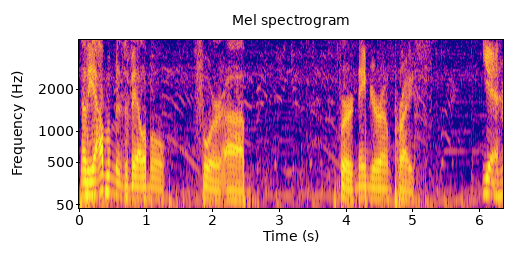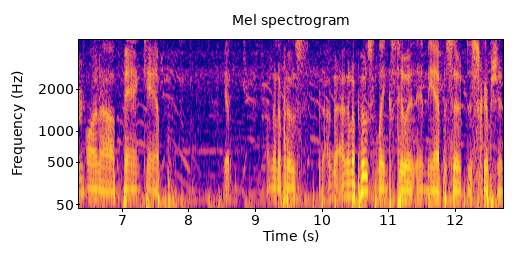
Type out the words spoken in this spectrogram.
Now the album is available for um, for name your own price Yeah, Mhm. on uh, Bandcamp. Yep. I'm gonna post. I'm gonna, I'm gonna post links to it in the episode description.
